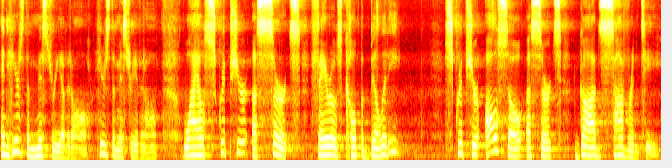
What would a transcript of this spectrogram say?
And here's the mystery of it all. Here's the mystery of it all. While Scripture asserts Pharaoh's culpability, Scripture also asserts God's sovereignty.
